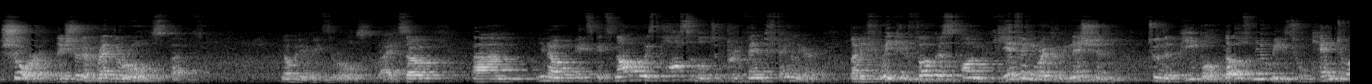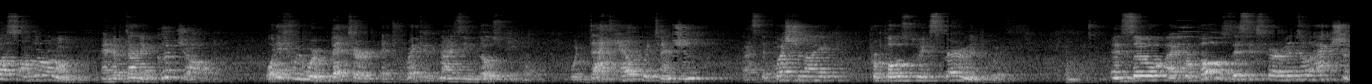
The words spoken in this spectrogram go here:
sure, they should have read the rules, but nobody reads the rules, right? So, um, you know, it's, it's not always possible to prevent failure. But if we can focus on giving recognition to the people, those newbies who came to us on their own and have done a good job, what if we were better at recognizing those people? Would that help retention? That's the question I propose to experiment with. And so I propose this experimental action.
